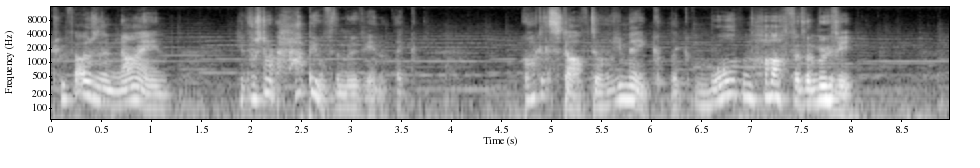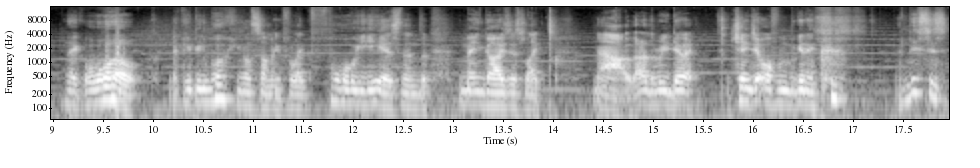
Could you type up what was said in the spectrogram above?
2009 he was not happy with the movie and like got his staff to remake like more than half of the movie. Like whoa, like he'd been working on something for like four years, and then the, the main guy's just like, "Nah, we gotta redo it, change it all from the beginning." and this is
